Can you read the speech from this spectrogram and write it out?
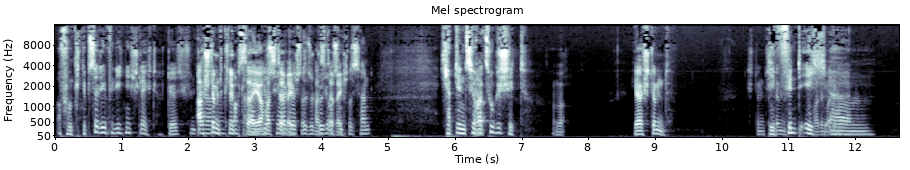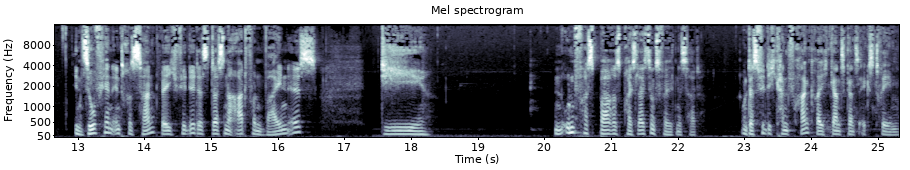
Auch vom Knipser, den finde ich nicht schlecht. Der, ich find, Ach, stimmt, Knipser, ja, hast du recht. Der ist also durchaus interessant. Ich habe den Syrah ja. zugeschickt. Aber, ja, stimmt. Stimmt, den finde ich ähm, insofern interessant, weil ich finde, dass das eine Art von Wein ist, die ein unfassbares Preis-Leistungs-Verhältnis hat. Und das finde ich kann Frankreich ganz, ganz extrem.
